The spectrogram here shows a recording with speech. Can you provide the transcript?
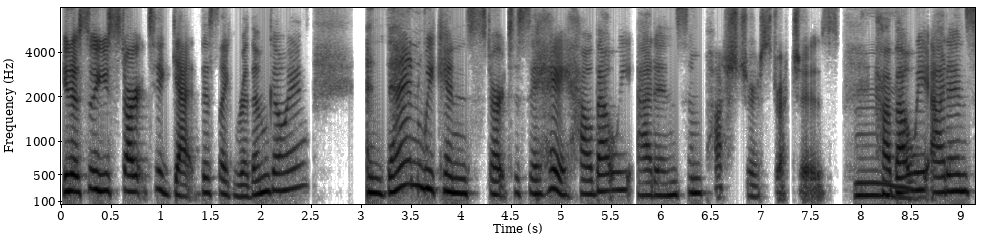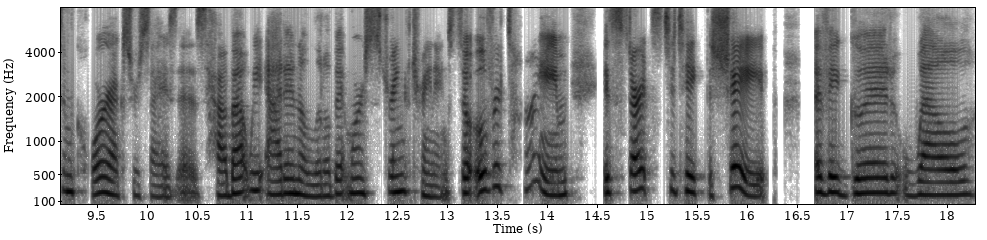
you know, so you start to get this like rhythm going. And then we can start to say, hey, how about we add in some posture stretches? How about Mm. we add in some core exercises? How about we add in a little bit more strength training? So over time, it starts to take the shape of a good, well,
